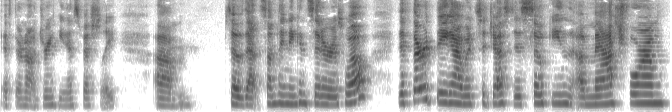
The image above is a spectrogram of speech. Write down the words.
if they're not drinking, especially. Um, so that's something to consider as well. The third thing I would suggest is soaking a mash for them.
